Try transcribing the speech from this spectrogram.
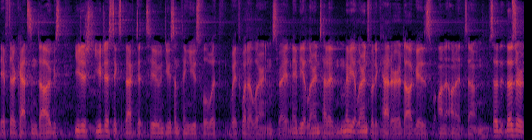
if they're cats and dogs. You just you just expect it to do something useful with with what it learns, right? Maybe it learns how to maybe it learns what a cat or a dog is on on its own. So th those are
